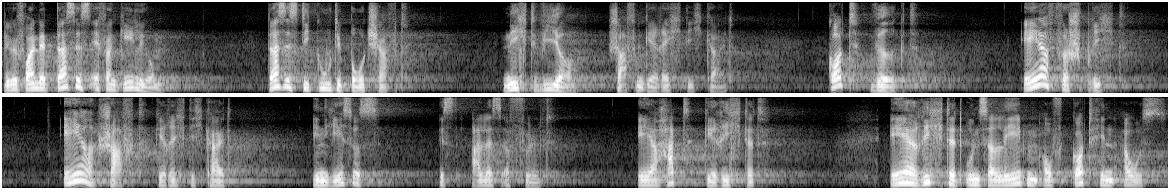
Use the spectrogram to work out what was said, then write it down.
Liebe Freunde, das ist Evangelium. Das ist die gute Botschaft. Nicht wir schaffen Gerechtigkeit. Gott wirkt. Er verspricht. Er schafft Gerechtigkeit. In Jesus ist alles erfüllt. Er hat gerichtet. Er richtet unser Leben auf Gott hin aus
